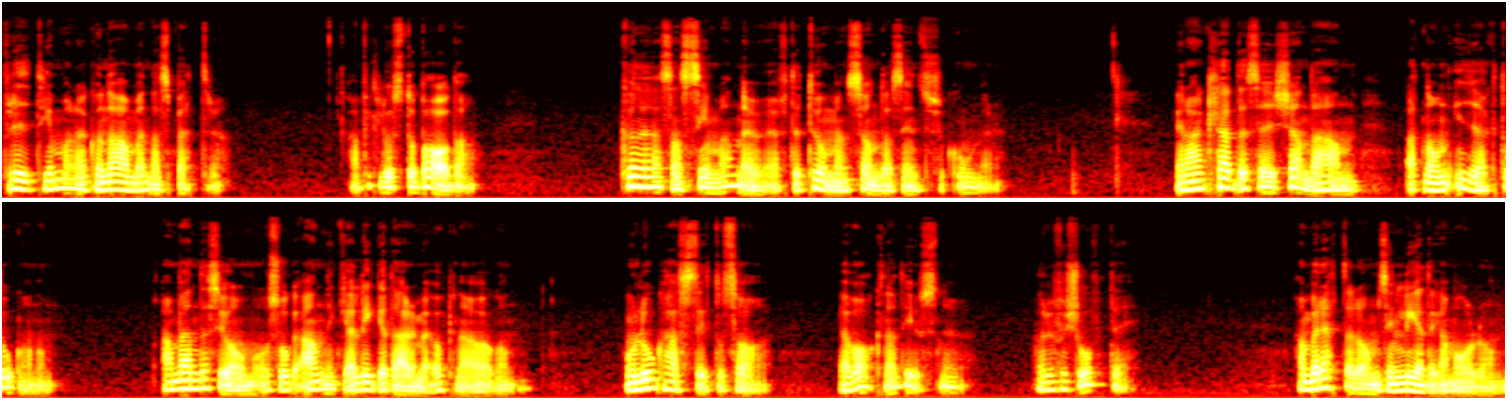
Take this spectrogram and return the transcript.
Fritimmarna kunde användas bättre. Han fick lust att bada. Kunde nästan simma nu efter tummens söndagsinstruktioner. Medan han klädde sig kände han att någon iakttog honom. Han vände sig om och såg Annika ligga där med öppna ögon. Hon log hastigt och sa Jag vaknade just nu. Har du försovit dig? Han berättade om sin lediga morgon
